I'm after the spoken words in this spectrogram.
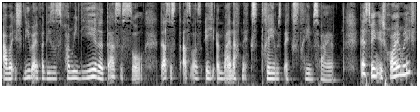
Aber ich liebe einfach dieses familiäre, das ist so. Das ist das, was ich an Weihnachten extremst, extremst feiere. Deswegen, ich freue mich.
